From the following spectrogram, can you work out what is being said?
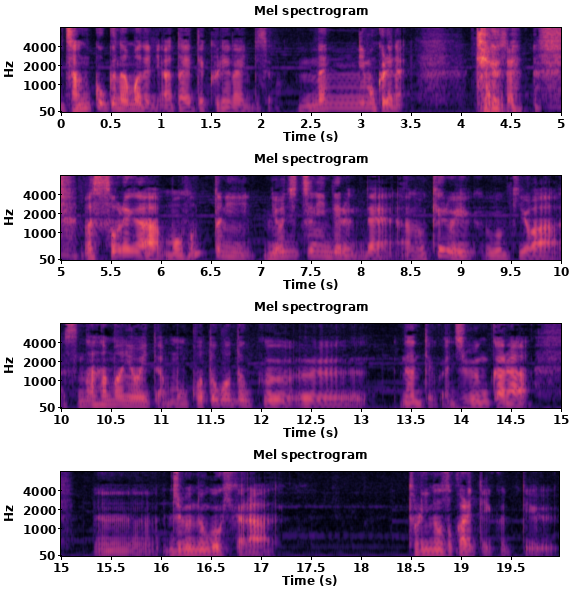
う残酷なまでに与えてくれないんですよ。何にもくれない。っていうね まあそれがもう本当に如実に出るんであの蹴る動きは砂浜においてはもうことごとく何て言うか自分からうん自分の動きから取り除かれていくっていう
